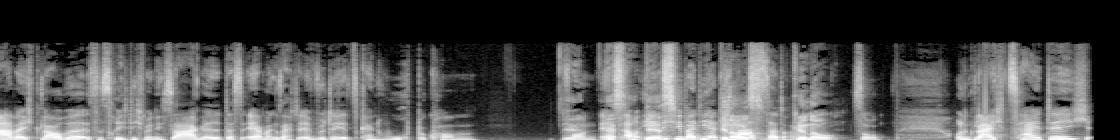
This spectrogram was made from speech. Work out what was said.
Aber ich glaube, es ist richtig, wenn ich sage, dass er mal gesagt hat, er würde jetzt kein Hoch bekommen. Von. Er Es- hat auch ähnlich wie bei dir jetzt genau, Spaß daran. Genau. So. Und gleichzeitig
